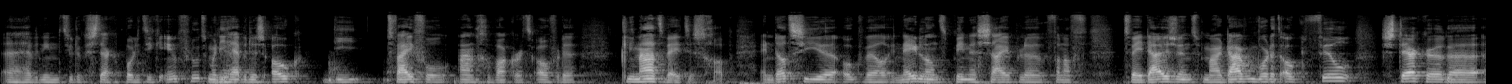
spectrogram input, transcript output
hebben die natuurlijk een sterke politieke invloed. Maar die ja. hebben dus ook die twijfel aangewakkerd over de klimaatwetenschap. En dat zie je ook wel in Nederland binnencijpelen vanaf 2000. Maar daar wordt het ook veel sterkere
